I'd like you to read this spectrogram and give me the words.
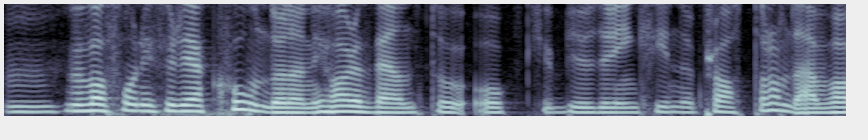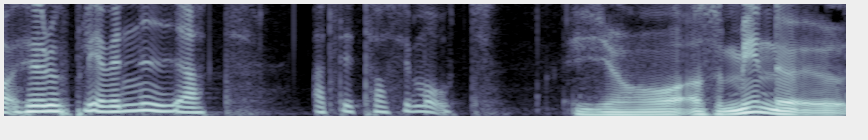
Mm. Men vad får ni för reaktion då när ni har event och, och bjuder in kvinnor och pratar om det här? Vad, hur upplever ni att, att det tas emot? Ja, alltså min eh,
